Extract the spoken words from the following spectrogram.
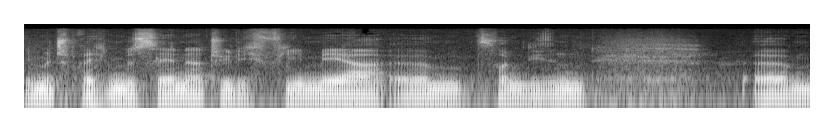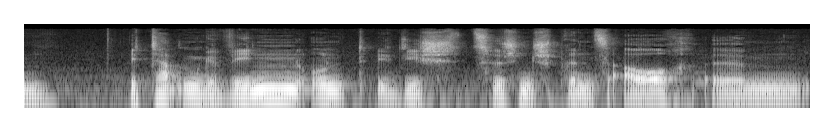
Dementsprechend müsste er natürlich viel mehr ähm, von diesen ähm, Etappen gewinnen und die Zwischensprints auch. Ähm,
